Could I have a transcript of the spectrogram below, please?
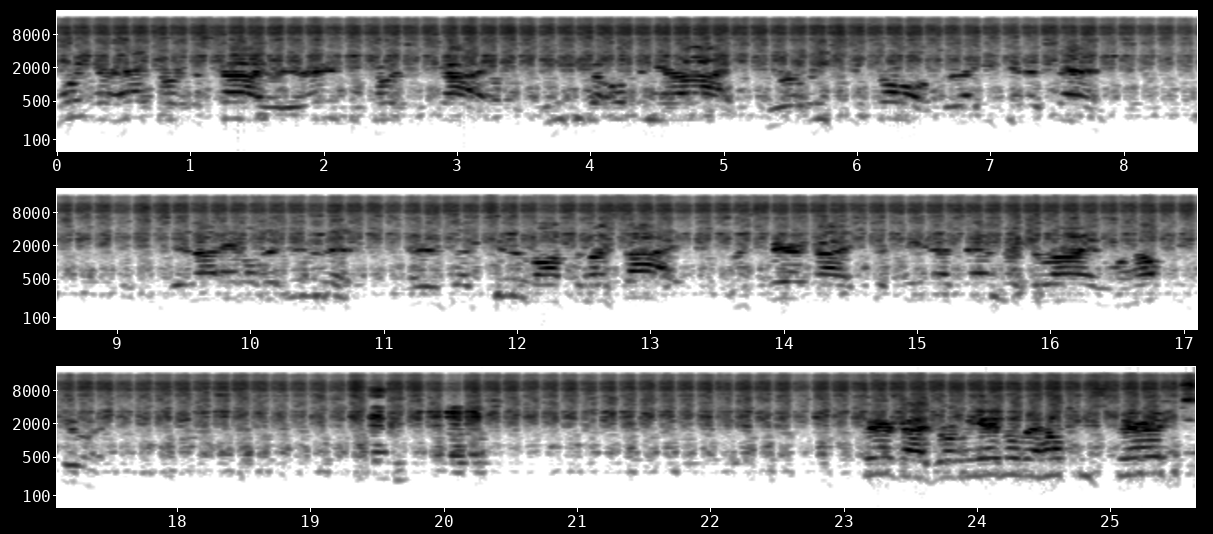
Point your head towards the sky or your energy towards the sky. I need you to open your eyes. You release your soul so that you can ascend. If you're not able to do this, there's a tube off to my side. My spirit guide, Christina Santos Orion, will help you do it. Spirit guides, were we able to help these spirits?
